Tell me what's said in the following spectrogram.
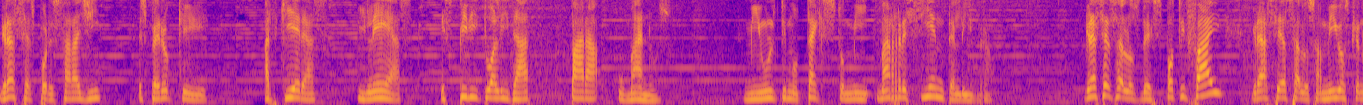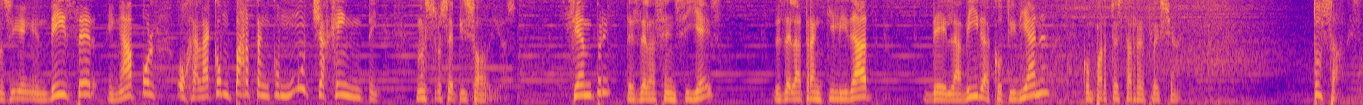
Gracias por estar allí. Espero que adquieras y leas Espiritualidad para Humanos, mi último texto, mi más reciente libro. Gracias a los de Spotify, gracias a los amigos que nos siguen en Deezer, en Apple. Ojalá compartan con mucha gente nuestros episodios. Siempre desde la sencillez, desde la tranquilidad de la vida cotidiana, comparto esta reflexión. Tú sabes.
